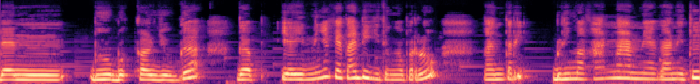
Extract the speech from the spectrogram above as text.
Dan bawa bekal juga gak ya intinya kayak tadi gitu nggak perlu ngantri beli makanan ya kan itu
